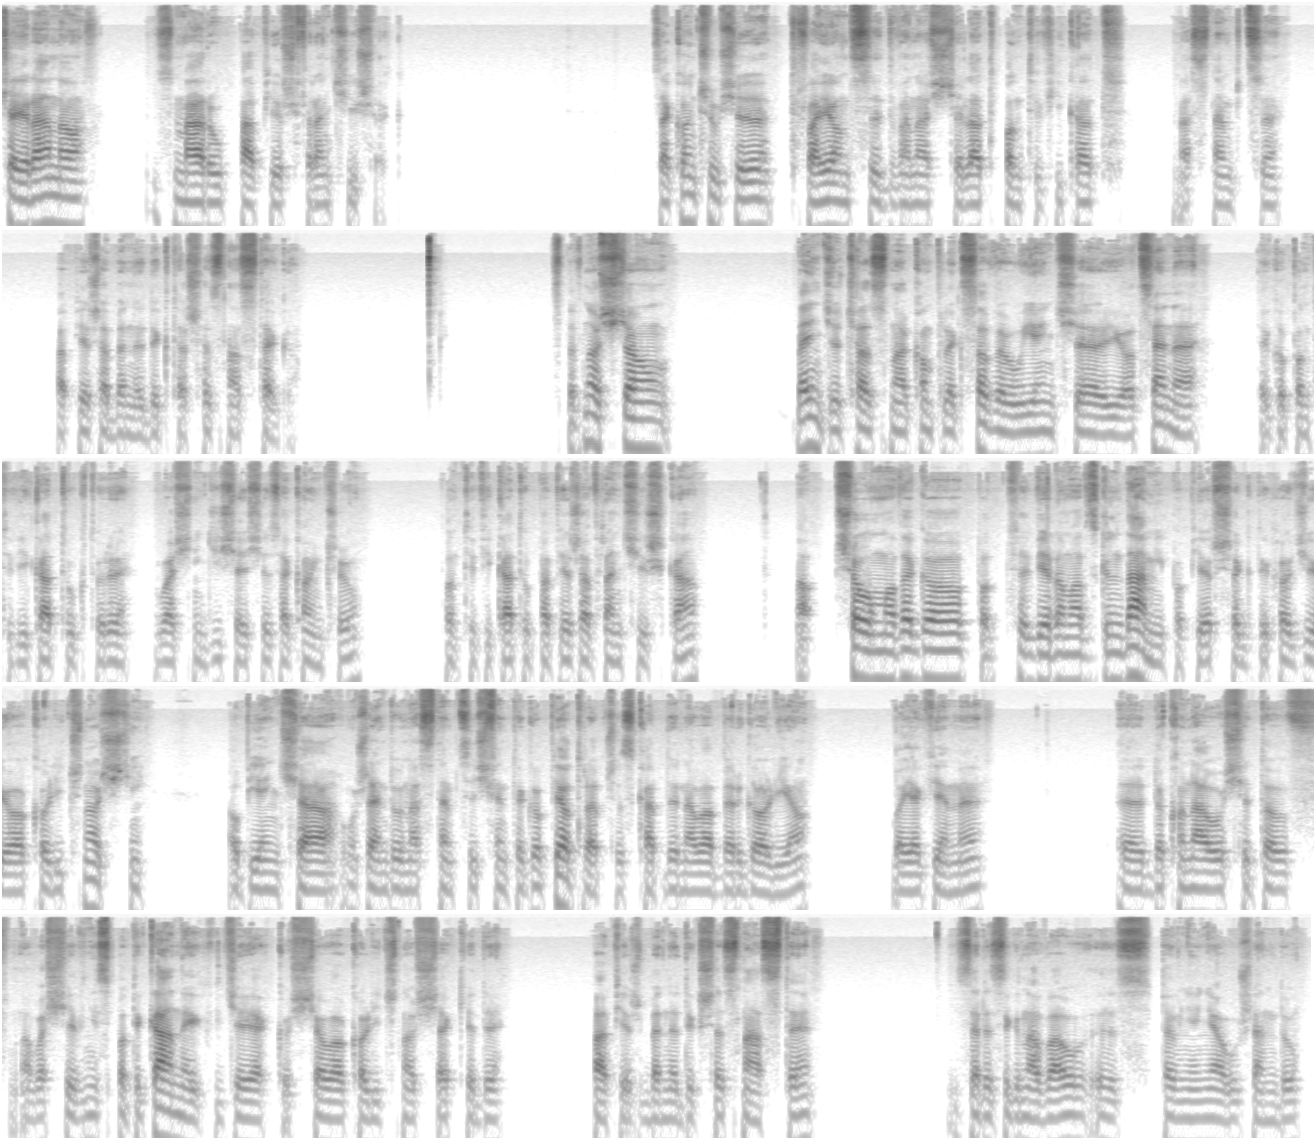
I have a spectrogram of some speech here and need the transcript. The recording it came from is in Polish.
Dzisiaj rano zmarł papież Franciszek. Zakończył się trwający 12 lat pontyfikat następcy papieża Benedykta XVI. Z pewnością będzie czas na kompleksowe ujęcie i ocenę tego pontyfikatu, który właśnie dzisiaj się zakończył, pontyfikatu papieża Franciszka. No, przełomowego pod wieloma względami. Po pierwsze, gdy chodzi o okoliczności objęcia urzędu następcy świętego Piotra przez kardynała Bergoglio, bo jak wiemy, e, dokonało się to w, no właściwie w niespotykanych w dziejach Kościoła okolicznościach, kiedy papież Benedykt XVI zrezygnował e, z pełnienia urzędu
